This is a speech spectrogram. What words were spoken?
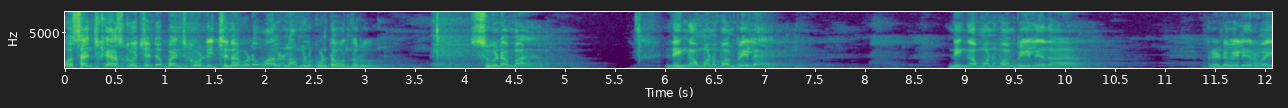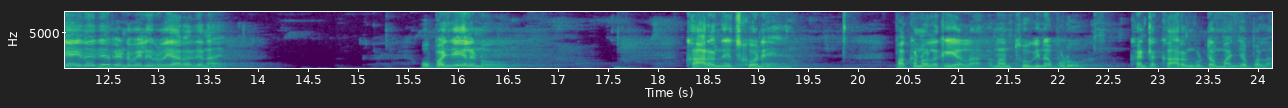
ఓ సంచి కాసుకొచ్చింటే మంచి కొట్టి ఇచ్చినా కూడా వాళ్ళు నమ్ములుకుంటా ఉందరు. సుగుణమ్మ నింగమ్మను పంపించలే నింగమ్మను పంపించలేదా రెండు వేల ఇరవై ఐదు అదే రెండు వేల ఇరవై ఆరు అదేనా? ఓ పని చేయలే నువ్వు. కారం తెచ్చుకొని పక్కన వాళ్ళకి ఇవ్వాల నన్ను తూగినప్పుడు కంట్లో కారం కుట్టమ్మా అని చెప్పాలా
